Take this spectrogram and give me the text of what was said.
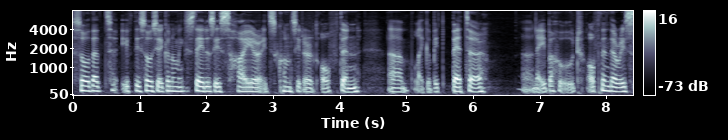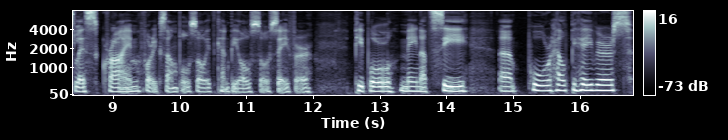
so that if the socioeconomic status is higher, it's considered often um, like a bit better uh, neighborhood. Often there is less crime, for example, so it can be also safer. People may not see uh, poor health behaviors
